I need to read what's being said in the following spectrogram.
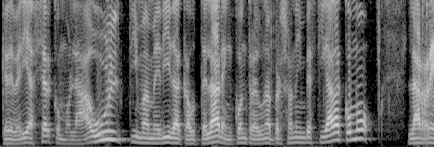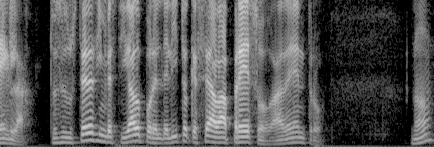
que debería ser como la última medida cautelar en contra de una persona investigada, como la regla. Entonces usted es investigado por el delito que sea, va preso, adentro. ¿No?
